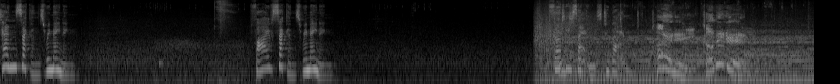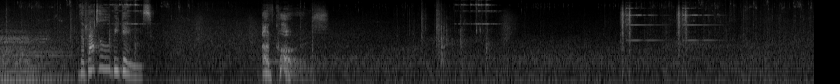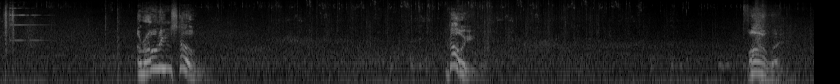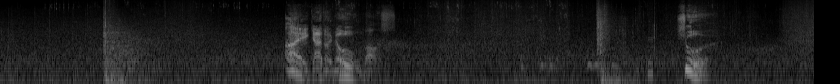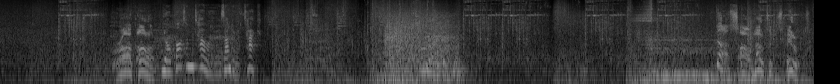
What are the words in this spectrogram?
Ten seconds remaining. Five seconds remaining. Thirty seconds to battle. Tiny, coming in! The battle begins. Of course. A rolling stone. Going. Forward. I gather no loss. Sure. Rock on. Your bottom tower is under attack. Thus are mountains built.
